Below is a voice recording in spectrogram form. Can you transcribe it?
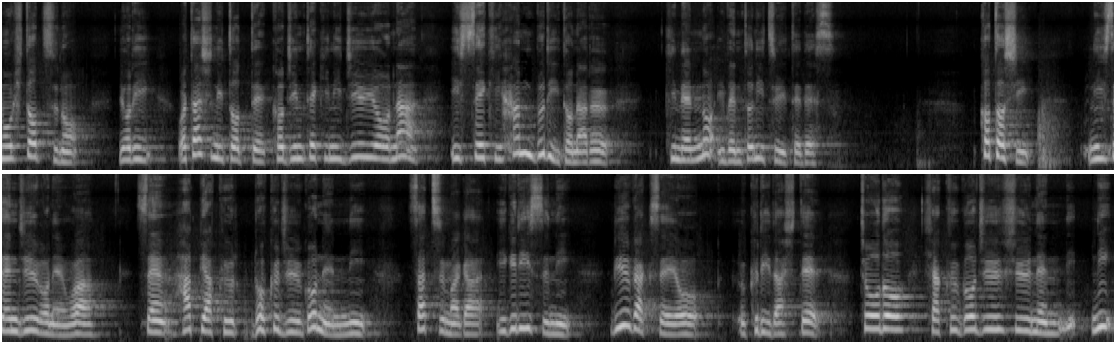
もう一つのより私にとって個人的に重要な一世紀半ぶりとなる記念のイベントについてです。今年2015年は1865年に薩摩がイギリスに留学生を送り出してちょうど150周年にに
